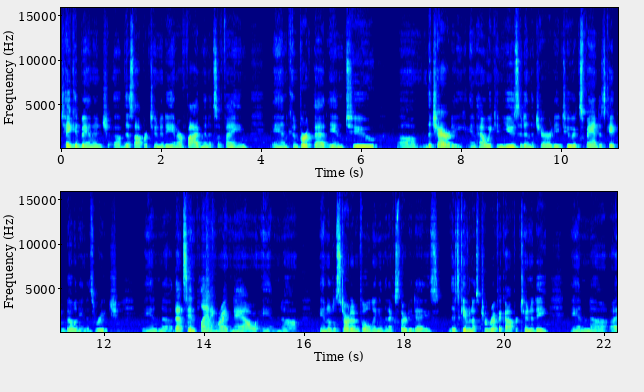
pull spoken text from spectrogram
take advantage of this opportunity in our five minutes of fame and convert that into uh, the charity and how we can use it in the charity to expand its capability and its reach. And uh, that's in planning right now, and uh, and it'll start unfolding in the next 30 days it's given us terrific opportunity, and uh, I,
